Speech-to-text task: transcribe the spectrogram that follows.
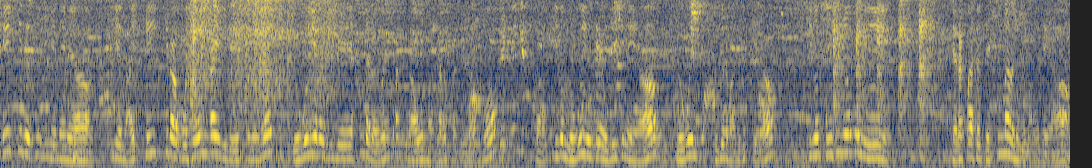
KT를 쓰시게 되면 이게 마이KT라고 회원 가입이 되어 있으면은 요금이라는 게한 달에 얼마 딱 나오거든요 작업까지 해가지고 자 지금 로그인 되어 있으시네요. 로그인 그대로 봐드릴게요. 지금 통신요금이 대략 봤을 때 10만 원 정도 나오세요.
